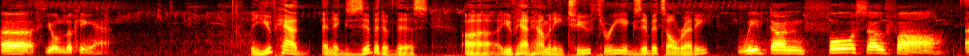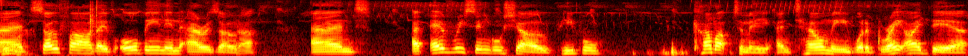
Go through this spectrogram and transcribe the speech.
earth you're looking at. Now, you've had an exhibit of this. Uh, you've had how many? Two, three exhibits already? We've done four so far, Four. and so far they've all been in Arizona. And at every single show, people come up to me and tell me what a great idea,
